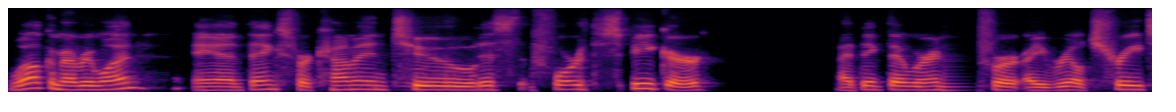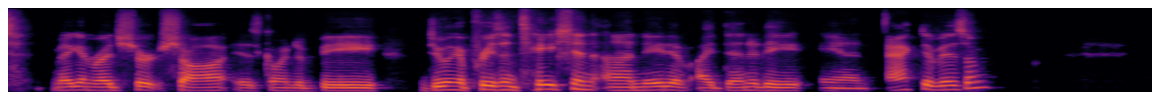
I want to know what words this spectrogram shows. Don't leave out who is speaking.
Speaker 1: Welcome everyone, and thanks for coming to this fourth speaker. I think that we're in for a real treat. Megan Redshirt Shaw is going to be doing a presentation on Native identity and activism.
